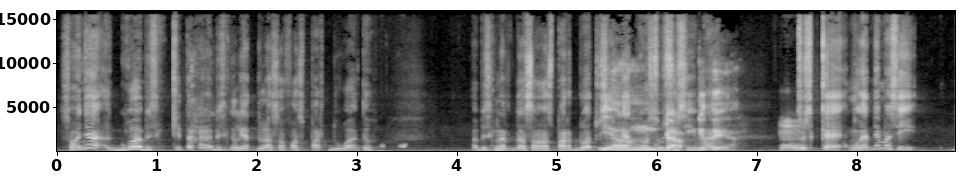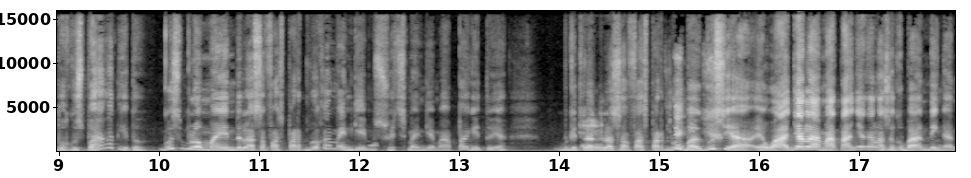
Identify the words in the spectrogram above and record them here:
Soalnya gua habis kita kan habis ngelihat The Last of Us Part 2 tuh. Habis ngeliat Last of Us Part 2 terus ngeliat Ghost of Tsushima. gitu ya Hmm. Terus kayak ngeliatnya masih bagus banget gitu. Gue sebelum main The Last of Us Part 2 kan main game Switch, main game apa gitu ya. Begitu liat The Last of Us Part 2 bagus ya, ya wajar lah matanya kan langsung kebanting kan.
